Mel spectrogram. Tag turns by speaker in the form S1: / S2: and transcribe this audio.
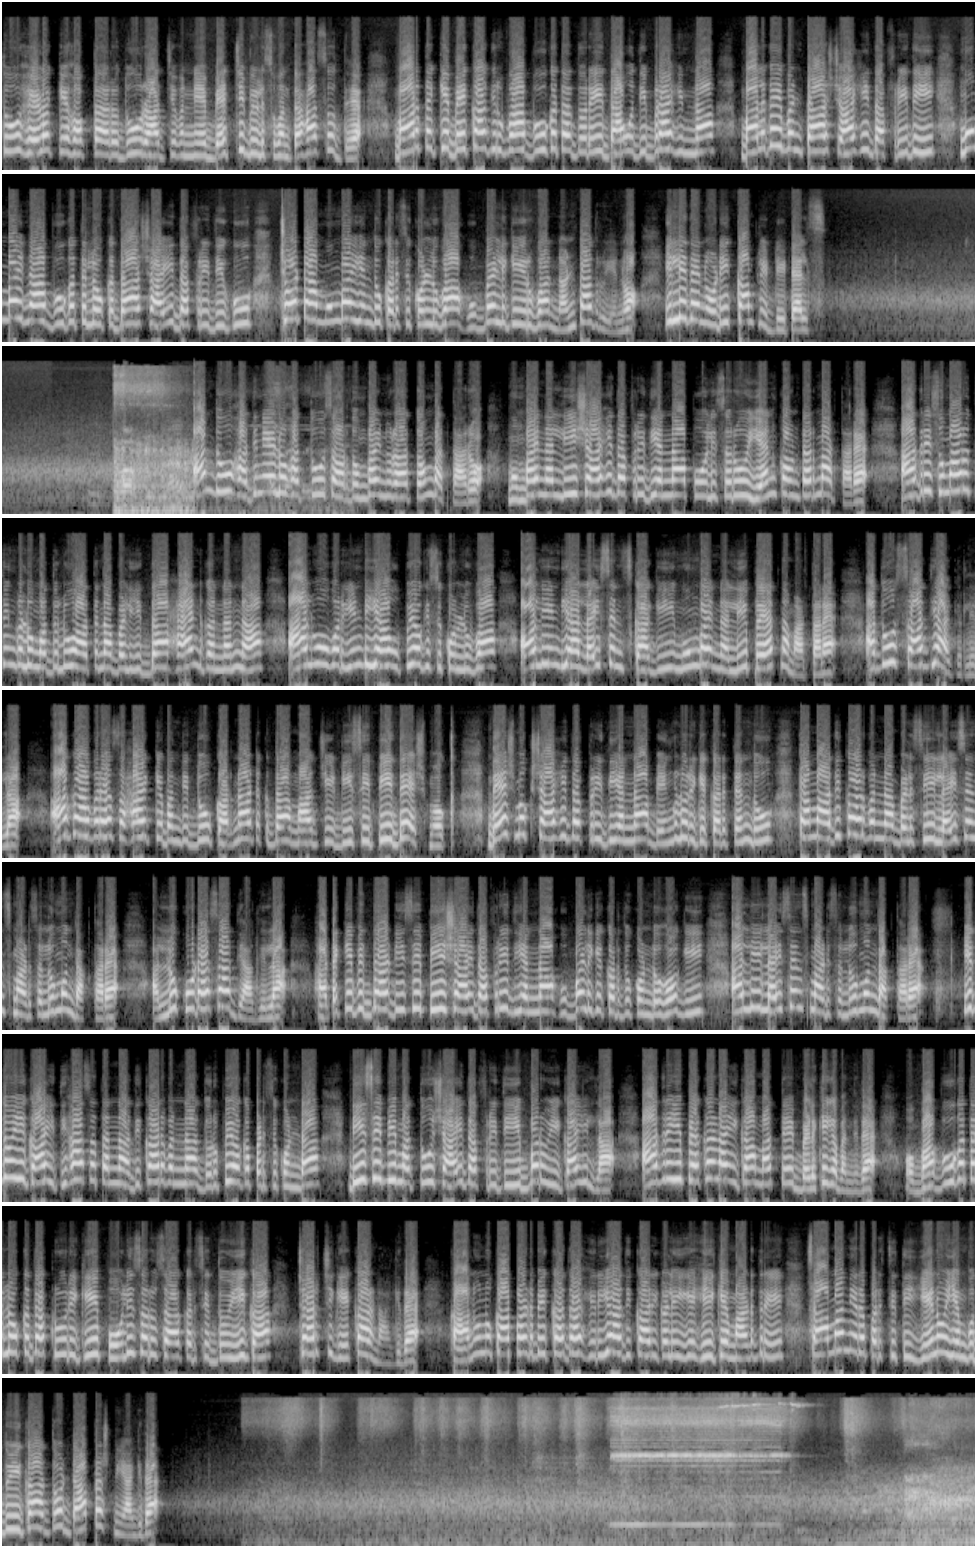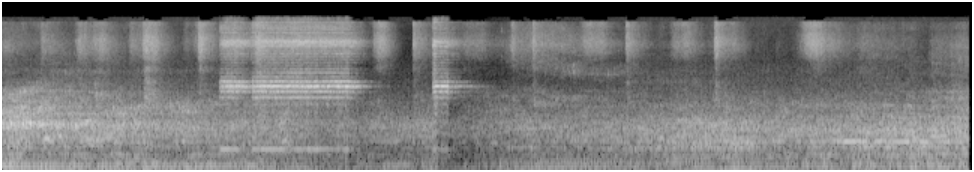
S1: ಇವತ್ತು ಹೇಳಕ್ಕೆ ಹೋಗ್ತಾ ಇರೋದು ರಾಜ್ಯವನ್ನೇ ಬೆಚ್ಚಿ ಬೀಳಿಸುವಂತಹ ಸುದ್ದಿ. ಭಾರತಕ್ಕೆ ಬೇಕಾಗಿರುವ ಭೂಗತ ದೊರೆ ದಾವೂದ್ ಇಬ್ರಾಹಿಂನ ಬಾಲಗೈ ಬಂಟ ಶಾಹಿದ್ ಅಫ್ರಿದಿ. ಮುಂಬೈನ ಭೂಗತ ಲೋಕದ ಶಾಹಿದ್ ಅಫ್ರಿದಿಗೂ ಚೋಟಾ ಮುಂಬೈ ಎಂದು ಕರೆಸಿಕೊಳ್ಳುವ ಹುಬ್ಬಳ್ಳಿಗೆ ಇರುವ ನಂಟಾದ್ರು ಏನೋ. ಇಲ್ಲಿದೆ ನೋಡಿ ಕಂಪ್ಲೀಟ್ ಡೀಟೇಲ್ಸ್. ಹದಿನೇಳು ಹತ್ತು ಸಾವಿರದ ಒಂಬೈನೂರ ತೊಂಬತ್ತಾರು. ಮುಂಬೈನಲ್ಲಿ ಶಾಹಿದ್ ಅಫ್ರಿದಿಯನ್ನ ಪೊಲೀಸರು ಎನ್ಕೌಂಟರ್ ಮಾಡ್ತಾರೆ. ಆದ್ರೆ ಸುಮಾರು ತಿಂಗಳು ಮೊದಲು ಆತನ ಬಳಿ ಇದ್ದ ಹ್ಯಾಂಡ್ ಗನ್ ಅನ್ನ ಆಲ್ ಓವರ್ ಇಂಡಿಯಾ ಉಪಯೋಗಿಸಿಕೊಳ್ಳುವ ಆಲ್ ಇಂಡಿಯಾ ಲೈಸೆನ್ಸ್ಗಾಗಿ ಮುಂಬೈನಲ್ಲಿ ಪ್ರಯತ್ನ ಮಾಡ್ತಾನೆ. ಅದು ಸಾಧ್ಯ ಆಗಿರಲಿಲ್ಲ. ಆಗ ಅವರ ಸಹಾಯಕ್ಕೆ ಬಂದಿದ್ದು ಕರ್ನಾಟಕದ ಮಾಜಿ ಡಿಸಿಪಿ ದೇಶ್ಮುಖ್. ದೇಶ್ಮುಖ್ ಶಾಹಿದ್ ಅಫ್ರಿದಿಯನ್ನ ಬೆಂಗಳೂರಿಗೆ ಕರೆತಂದು ತಮ್ಮ ಅಧಿಕಾರವನ್ನ ಬಳಸಿ ಲೈಸೆನ್ಸ್ ಮಾಡಿಸಲು ಮುಂದಾಗ್ತಾರೆ. ಅಲ್ಲೂ ಕೂಡ ಸಾಧ್ಯ ಆಗಲಿಲ್ಲ ಹಠಕ್ಕೆ ಬಿದ್ದ ಡಿಸಿಪಿ ಶಾಹಿದ್ ಅಫ್ರೀದಿಯನ್ನ ಹುಬ್ಬಳ್ಳಿಗೆ ಕರೆದುಕೊಂಡು ಹೋಗಿ ಅಲ್ಲಿ ಲೈಸೆನ್ಸ್ ಮಾಡಿಸಲು ಮುಂದಾಗ್ತಾರೆ. ಇದು ಈಗ ಇತಿಹಾಸ ತನ್ನ ಅಧಿಕಾರವನ್ನ ದುರುಪಯೋಗ ಪಡಿಸಿಕೊಂಡ ಡಿಸಿಪಿ ಮತ್ತು ಶಾಹಿದ್ ಅಫ್ರಿದಿ ಇಬ್ಬರು ಈಗ ಇಲ್ಲ. ಆದ್ರೆ ಈ ಪ್ರಕರಣ ಈಗ ಮತ್ತೆ ಬೆಳಕಿಗೆ ಬಂದಿದೆ. ಒಬ್ಬ ಭೂಗತ ಲೋಕದ ಕ್ರೂರಿಗೆ ಪೊಲೀಸರು ಸಹಕರಿಸಿದ್ದು ಈಗ ಚರ್ಚೆಗೆ ಕಾರಣ ಆಗಿದೆ. ಕಾನೂನು ಕಾಪಾಡಬೇಕಾದ ಹಿರಿಯ ಅಧಿಕಾರಿಗಳಿಗೆ ಹೀಗೆ ಮಾಡಿದ್ರೆ ಸಾಮಾನ್ಯರ ಪರಿಸ್ಥಿತಿ ಏನು ಎಂಬುದು ಈಗ ದೊಡ್ಡ ಪ್ರಶ್ನೆಯಾಗಿದೆ.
